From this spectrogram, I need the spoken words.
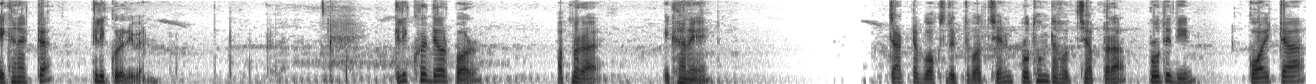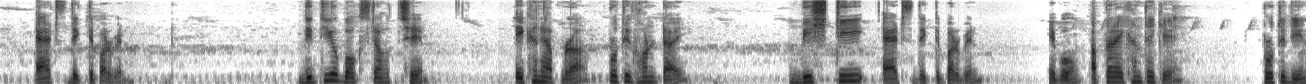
এখানে একটা ক্লিক করে দিবেন। ক্লিক করে দেওয়ার পর আপনারা এখানে চারটা বক্স দেখতে পাচ্ছেন। প্রথমটা হচ্ছে আপনারা প্রতিদিন কয়টা অ্যাডস দেখতে পারবেন। দ্বিতীয় বক্সটা হচ্ছে এখানে আপনারা প্রতি ঘন্টায় বিশটি অ্যাডস দেখতে পারবেন এবং আপনারা এখান থেকে প্রতিদিন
